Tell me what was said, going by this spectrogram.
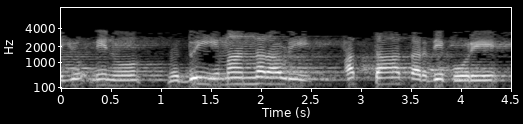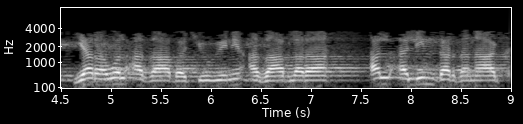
یؤمنو نو دوی ایمان نه راوړي حتا تر دې پوري يرول عذاب چويني عذاب لرا الالم دردناک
